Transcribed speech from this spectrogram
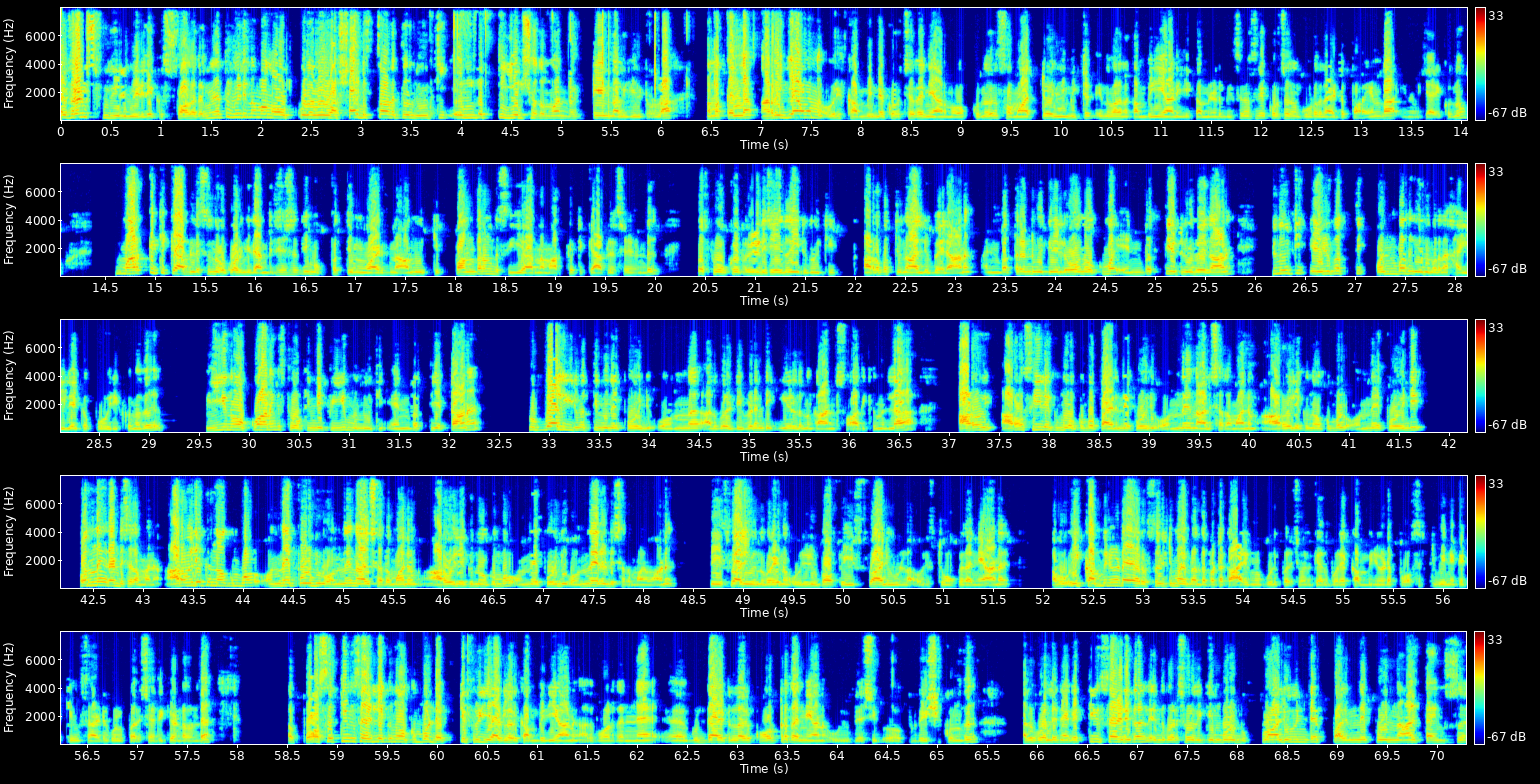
Hi friends പുതിയൊരു വീഡിയോയിലേക്ക് സ്വാഗതം. ഇന്നത്തെ വീഡിയോ നമ്മൾ നോക്കുന്നത് വർഷാടിസ്ഥാനത്തിൽ നൂറ്റി എൺപത്തി ഏഴ് ശതമാനം റിട്ടേൺ നൽകിയിട്ടുള്ള നമുക്കെല്ലാം അറിയാവുന്ന ഒരു കമ്പനിയെ കുറിച്ച് തന്നെയാണ് നോക്കുന്നത്. സൊമാറ്റോ ലിമിറ്റഡ് എന്ന് പറയുന്ന കമ്പനിയാണ് ഈ കമ്പനിയുടെ ബിസിനസിനെ കുറിച്ചൊന്നും കൂടുതലായിട്ട് പറയണ്ട എന്ന് വിചാരിക്കുന്നു. മാർക്കറ്റ് ക്യാപിറ്റലൈസേഷൻ നോക്കുകയാണെങ്കിൽ രണ്ട് ലക്ഷത്തി മുപ്പത്തി മൂവായിരത്തി നാനൂറ്റി പന്ത്രണ്ട് സി ആറിന് മാർക്കറ്റ് ക്യാപിറ്റലൈസേഷൻ ഉണ്ട്. ഇപ്പൊ സ്റ്റോക്ക് ട്രേഡ് ചെയ്യുന്നത് ഇരുന്നൂറ്റി അറുപത്തിനാല് രൂപയിലാണ്. അൻപത്തിരണ്ട് വീക്കിലെ ലോ നോക്കുമ്പോൾ എൺപത്തിയെട്ട് രൂപയിലാണ്. ഇരുന്നൂറ്റി എഴുപത്തി ഒൻപത് എന്ന് പറയുന്ന ഹൈയിലേക്ക് പോയിരിക്കുന്നത്. പി നോക്കുവാണെങ്കിൽ സ്റ്റോക്കിന്റെ പി മുന്നൂറ്റി എൺപത്തി എട്ടാണ് ബുക്ക് വാല്യൂ ഇരുപത്തി മൂന്ന് പോയിന്റ് ഒന്ന് അതുപോലെ ഡിവിഡന്റ് ഈൽഡ് ഒന്നും കാണാൻ സാധിക്കുന്നില്ല. ആർ ഒ ആർ ഒ സിയിലേക്ക് നോക്കുമ്പോൾ പതിനൊന്ന് പോയിന്റ് ഒന്ന് നാല് ശതമാനം. ആർ ഒയിലേക്ക് നോക്കുമ്പോൾ ഒന്ന് പോയിന്റ് ഒന്ന് രണ്ട് ശതമാനം. ആർ ഒയിലേക്ക് നോക്കുമ്പോൾ ഒന്ന് പോയിന്റ് ഒന്ന് നാല് ശതമാനം. ആർ ഒയിലേക്ക് നോക്കുമ്പോൾ ഒന്ന് പോയിന്റ് ഒന്ന് രണ്ട് ശതമാനമാണ് ഫേസ് വാല്യൂ എന്ന് പറയുന്ന ഒരു രൂപ ഫേസ് വാല്യൂ ഉള്ള ഒരു സ്റ്റോക്ക് തന്നെയാണ്. അപ്പോൾ ഈ കമ്പനിയുടെ റിസൾട്ടുമായി ബന്ധപ്പെട്ട കാര്യങ്ങൾ കൂടി പരിശോധിക്കുക അതുപോലെ കമ്പനിയുടെ പോസിറ്റീവ് നെഗറ്റീവ് സൈഡുകൾ പരിശോധിക്കേണ്ടതുണ്ട്. പോസിറ്റീവ് സൈഡിലേക്ക് നോക്കുമ്പോൾ ഡെപ്റ്റ് ഫ്രീ ആയിട്ടുള്ള ഒരു കമ്പനിയാണ് അതുപോലെ തന്നെ ഗുഡ് ആയിട്ടുള്ള ഒരു ക്വാർട്ടർ തന്നെയാണ് പ്രതീക്ഷിക്കുന്നത്. അതുപോലെ നെഗറ്റീവ് സൈഡുകൾ എന്ന് പരിശോധിക്കുമ്പോൾ ബുക്ക് വാല്യൂവിന്റെ പതിനൊന്ന് പോയിന്റ് നാല് ടൈംസ്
